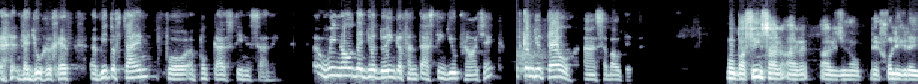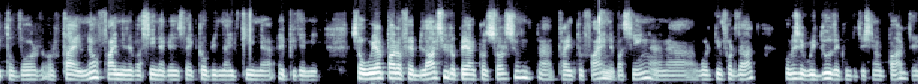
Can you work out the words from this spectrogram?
that you have a bit of time for a podcast in Esade. We know that you're doing a fantastic new project. What can you tell us about it? Well, vaccines are, are, are you know, the holy grail of our, our time, no? Finding a vaccine against the COVID-19 uh, epidemic. So we are part of a large European consortium uh, trying to find a vaccine and uh, working for that. Obviously, we do the computational part, the,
